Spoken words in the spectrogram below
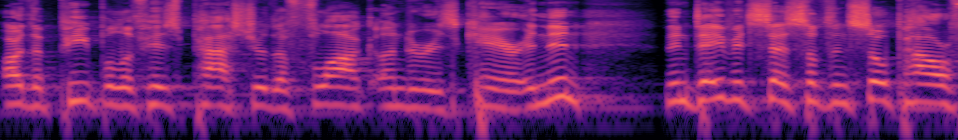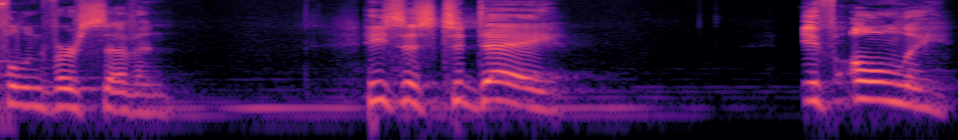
are the people of his pasture, the flock under his care. And then, then David says something so powerful in verse 7. He says, Today, if only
